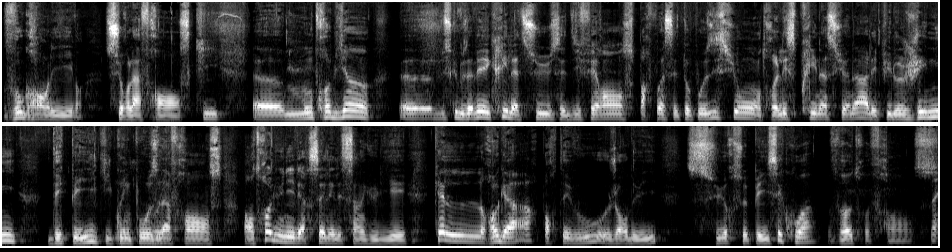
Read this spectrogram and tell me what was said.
vos grands livres sur la France, qui euh, montrent bien, euh, puisque vous avez écrit là-dessus, cette différence, parfois cette opposition entre l'esprit national et puis le génie des pays qui composent la France, entre l'universel et le singulier. Quel regard portez-vous aujourd'hui sur ce pays? C'est quoi votre France? Bah,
